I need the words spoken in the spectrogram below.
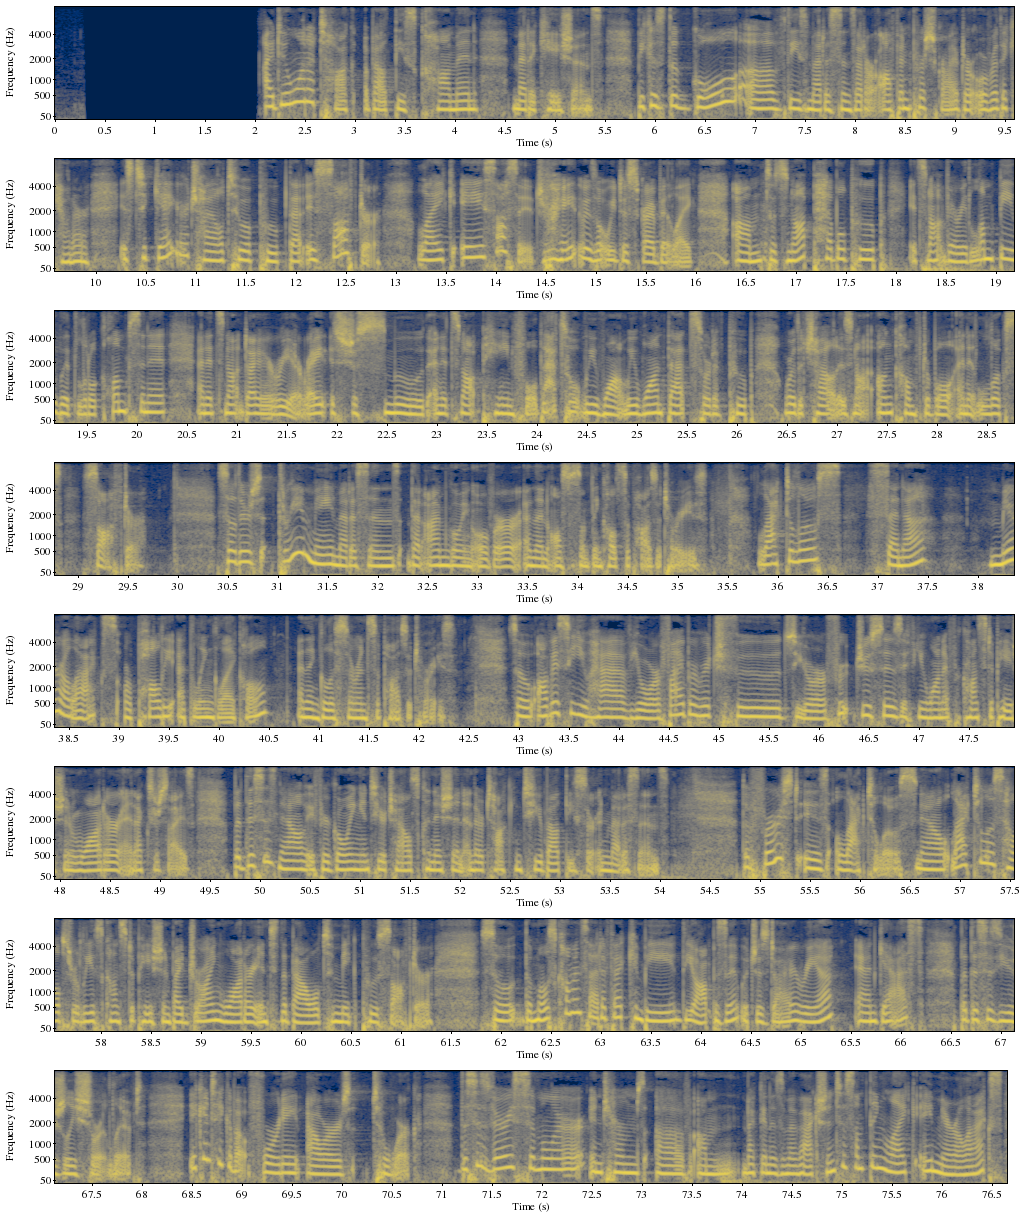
I do want to talk about these common medications because the goal of these medicines that are often prescribed or over the counter is to get your child to a poop that is softer, like a sausage, right? Is what we describe it like. Um, so it's not pebble poop, it's not very lumpy with little clumps in it, and it's not diarrhea, right? It's just smooth and it's not painful. That's what we want. We want that sort of poop where the child is not uncomfortable and it looks softer. So there's three main medicines that I'm going over, and then also something called suppositories: lactulose, senna, Miralax or polyethylene glycol, and then glycerin suppositories. So, obviously, you have your fiber rich foods, your fruit juices if you want it for constipation, water, and exercise. But this is now if you're going into your child's clinician and they're talking to you about these certain medicines. The first is lactulose. Now, lactulose helps relieve constipation by drawing water into the bowel to make poo softer. So, the most common side effect can be the opposite, which is diarrhea and gas, but this is usually short lived. It can take about 48 hours to work. This is very similar in terms of um, mechanism of action to something like a Miralax.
